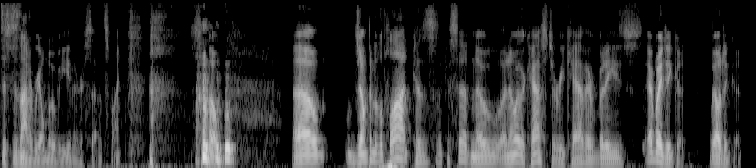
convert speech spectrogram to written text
this is not a real movie either, so it's fine. so, uh, jump into the plot because, like I said, no no other cast to recap. Everybody's everybody did good. We all did good.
